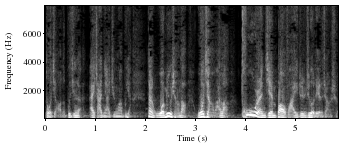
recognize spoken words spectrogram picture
跺脚的，不仅爱沙尼亚军官不讲，但是我没有想到，我讲完了，突然间爆发一阵热烈的掌声。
